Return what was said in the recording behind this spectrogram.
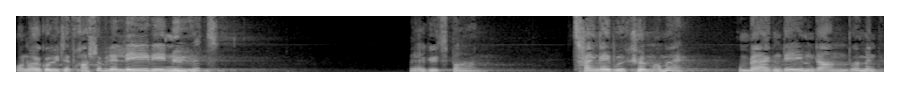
Og når jeg går ud fra, så vil jeg leve i nyet. er Guds barn. Trænger ikke bekymre mig om hverken det ene eller det andre, men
